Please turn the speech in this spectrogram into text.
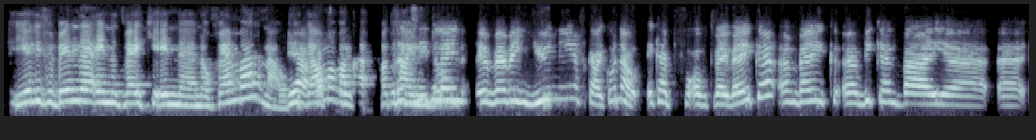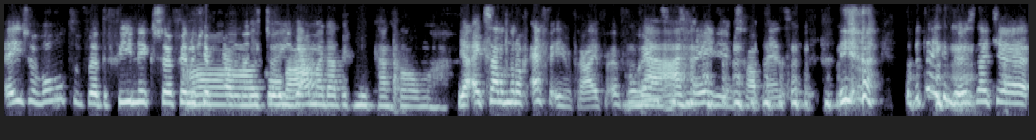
Jullie verbinden in het weekje in uh, november. Nou, ja, vertel me, wat, ga, wat gaan jullie doen? Alleen, we hebben in juni, even kijken hoor. Nou, ik heb voor over twee weken een week weekend bij uh, Ezenwold. Met de Phoenix Fellowship oh, van Nicole jammer dat ik niet kan komen. Ja, ik zal hem er nog even in wrijven. Forensisch ja. mediumschap, mensen. ja, dat betekent dus dat je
